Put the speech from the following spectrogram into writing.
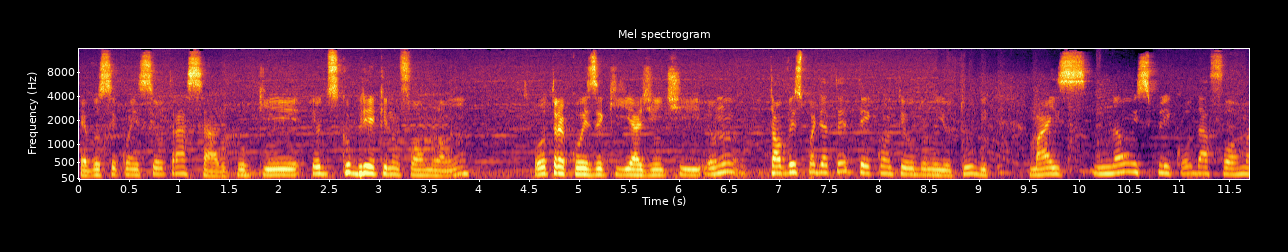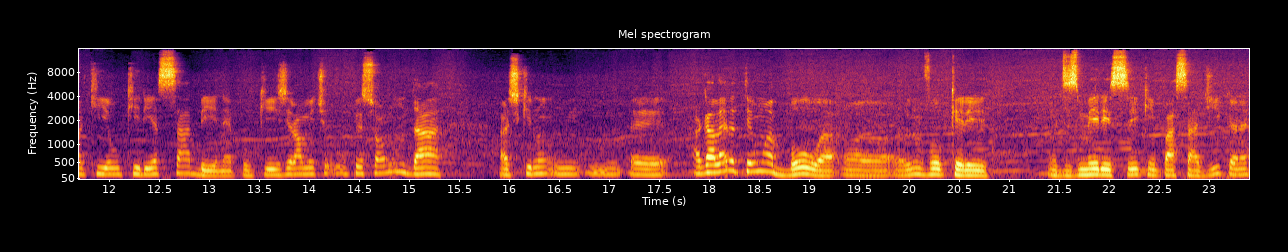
é você conhecer o traçado, porque eu descobri aqui no Fórmula 1 outra coisa que a gente, eu não, talvez pode até ter conteúdo no YouTube, mas não explicou da forma que eu queria saber, né? Porque geralmente o pessoal não dá, acho que não, é, a galera tem uma boa, eu não vou querer desmerecer quem passa a dica, né?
